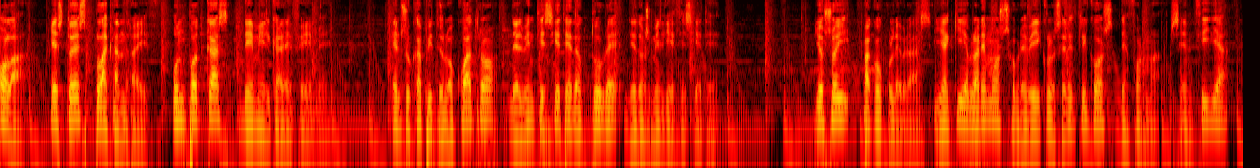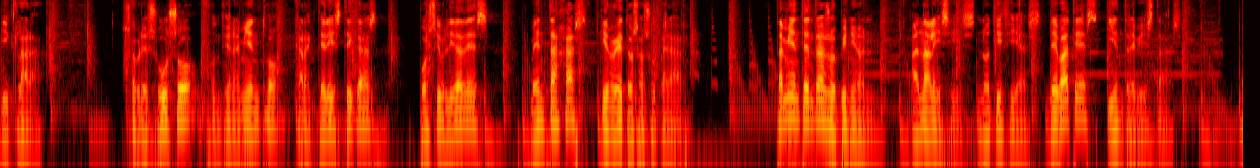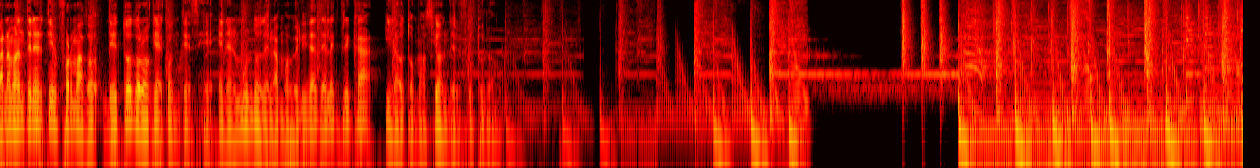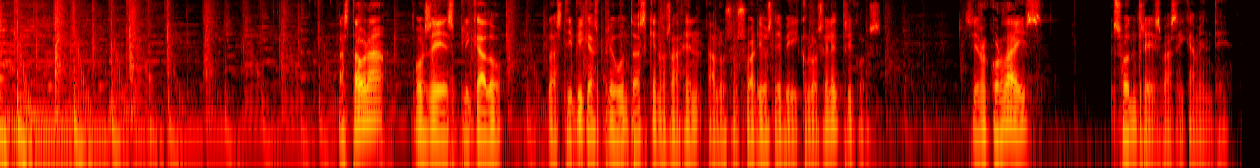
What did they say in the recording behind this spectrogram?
Hola, esto es Plug and Drive, un podcast de Milcar FM, en su capítulo 4 del 27 de octubre de 2017. Yo soy Paco Culebras y aquí hablaremos sobre vehículos eléctricos de forma sencilla y clara, sobre su uso, funcionamiento, características, posibilidades, ventajas y retos a superar. También tendrás opinión, análisis, noticias, debates y entrevistas para mantenerte informado de todo lo que acontece en el mundo de la movilidad eléctrica y la automoción del futuro. Hasta ahora os he explicado las típicas preguntas que nos hacen a los usuarios de vehículos eléctricos. Si recordáis, son tres básicamente.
